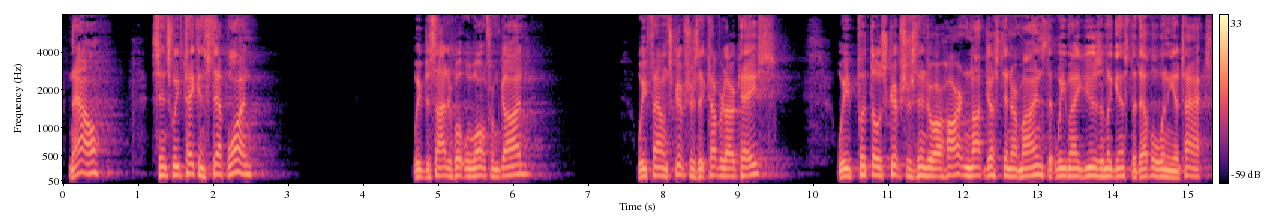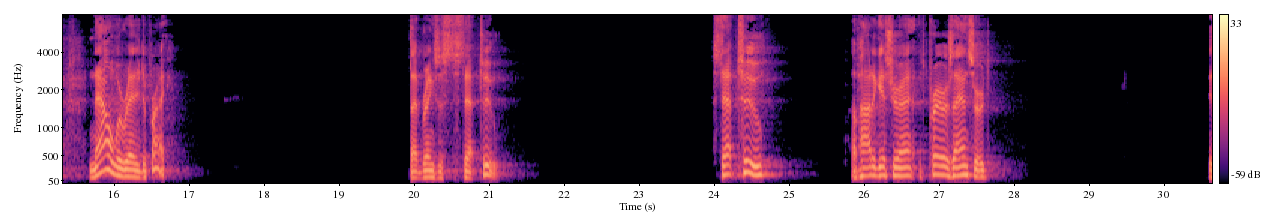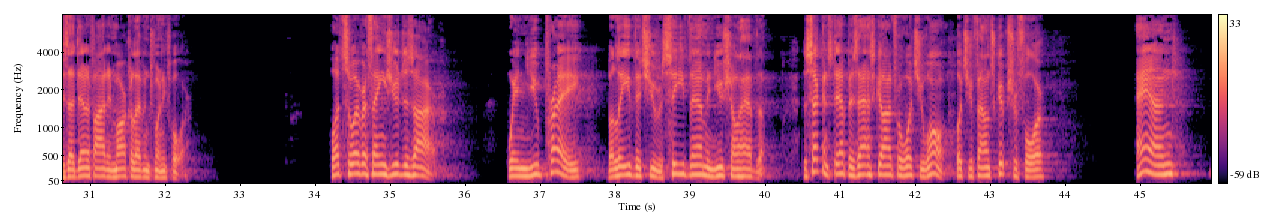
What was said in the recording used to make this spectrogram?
Now, since we've taken step one, we've decided what we want from God. We found scriptures that covered our case. We put those scriptures into our heart and not just in our minds that we may use them against the devil when he attacks. Now we're ready to pray. That brings us to step two. Step two of how to get your prayers answered is identified in Mark 11 24. Whatsoever things you desire, when you pray, believe that you receive them and you shall have them. The second step is ask God for what you want, what you found scripture for, and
